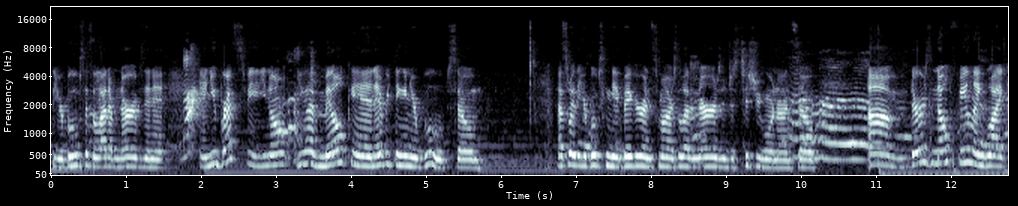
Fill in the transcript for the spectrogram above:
Your boobs has a lot of nerves in it. And you breastfeed you know you have milk and everything in your boobs. So that's why your boobs can get bigger and smaller. There's a lot of nerves and just tissue going on. So um, there's no feeling like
